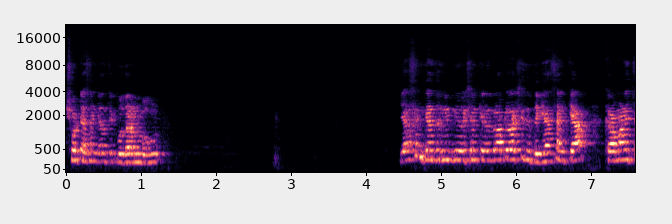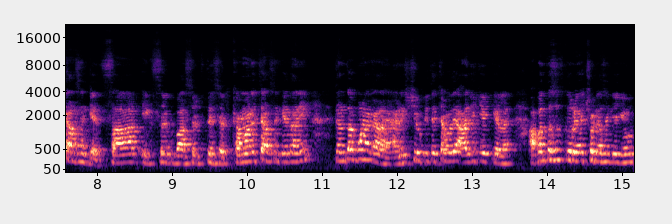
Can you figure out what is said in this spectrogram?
छोट्या संख्यांचं एक उदाहरण बघू. या संख्यांचं नीट निरीक्षण केल्यानंतर आपल्याला लक्षात येतं की ह्या संख्या क्रमाने चार संख्या आहेत. साठ एकसष्ट बासष्ट त्रेसष्ट. क्रमाने चार संख्या आहेत आणि त्यांचा गुणाकार आहे. आणि शेवटी त्याच्यामध्ये अधिक एक केलाय. आपण तसंच करूया छोट्या संख्या घेऊन.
